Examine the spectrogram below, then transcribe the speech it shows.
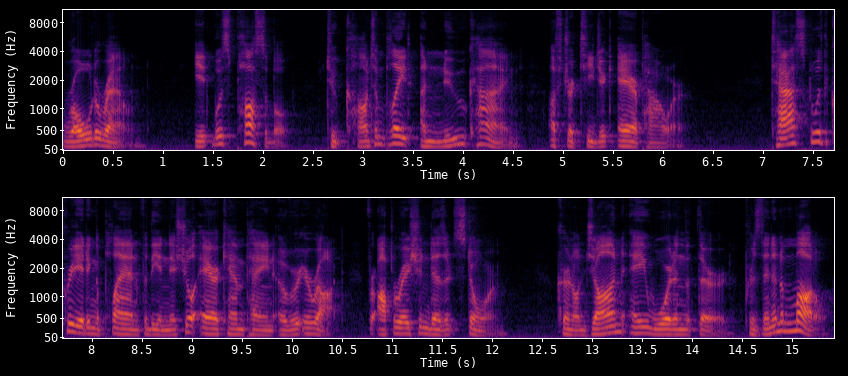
rolled around, it was possible to contemplate a new kind of strategic air power tasked with creating a plan for the initial air campaign over Iraq for Operation Desert Storm, Colonel John A. Warden III presented a model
